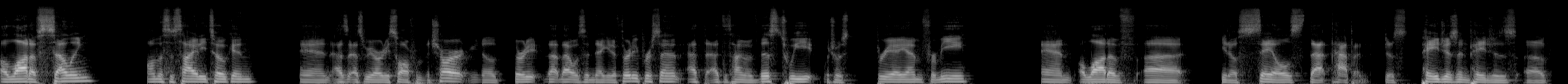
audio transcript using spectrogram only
a lot of selling on the society token and as, as we already saw from the chart, you know, 30 that, that was a negative 30% at the, at the time of this tweet, which was 3 a.m. for me. And a lot of, uh, you know, sales that happened, just pages and pages of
